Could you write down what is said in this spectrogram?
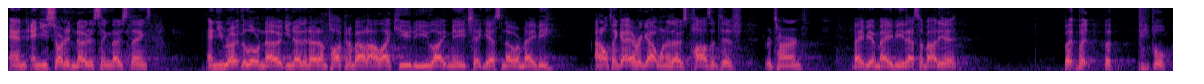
And, and you started noticing those things. And you wrote the little note. You know the note I'm talking about. I like you. Do you like me? Check yes, no, or maybe. I don't think I ever got one of those positive returned. Maybe a maybe. That's about it. But, but, but people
